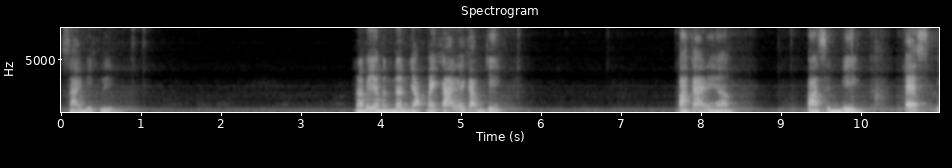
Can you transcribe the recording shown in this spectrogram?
sai biết liền. Rồi bây giờ mình nên nhập mấy cái đây các đồng chí? Ba cái đi ha. Ba sinh viên SV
